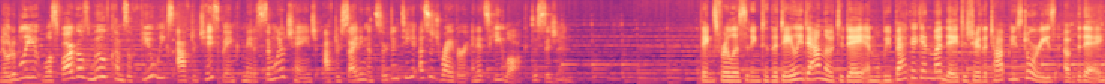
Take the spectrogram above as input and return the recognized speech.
Notably, Wells Fargo's move comes a few weeks after Chase Bank made a similar change after citing uncertainty as a driver in its HELOC decision. Thanks for listening to the Daily Download today, and we'll be back again Monday to share the top news stories of the day.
